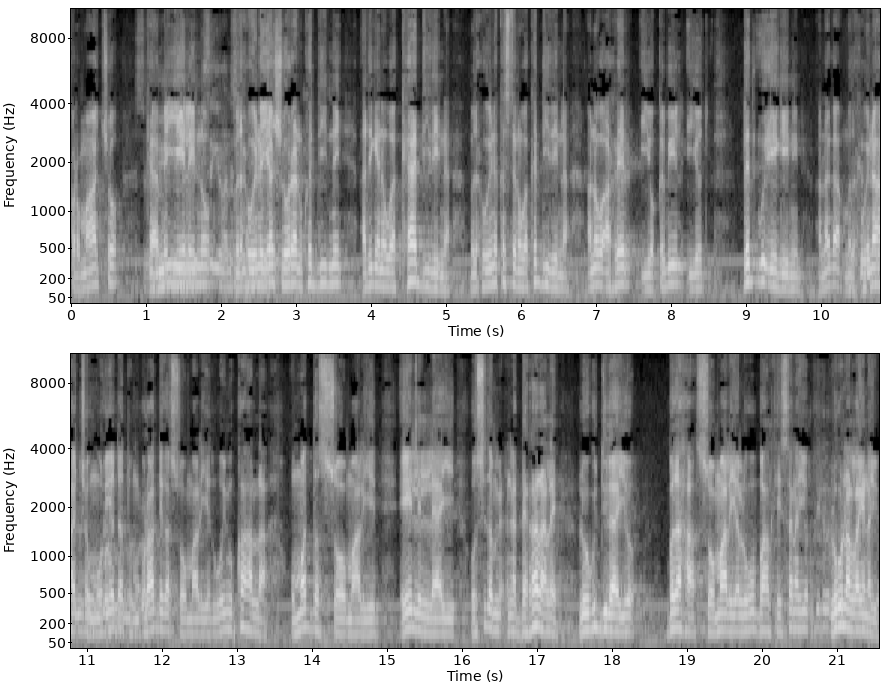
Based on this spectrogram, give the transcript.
farmaajo kaama yeelayno. madaxweyneyaashii horeaanu ka diidnay adigana waa kaa diidaynaa madaxweyne kastana waa ka diidaynaa annagoo aan reer iyo qabiil iyo dad u eegeynin annaga madaxweynaha jamhuuriyadda dimuqraadiga soomaaliyeed waa inuu ka hadlaa ummadda soomaaliyeed ee la laayey oo sida micno darrada leh loogu dilaayo badaha soomaaliya lagu bahalkaysanayo laguna laynayo.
